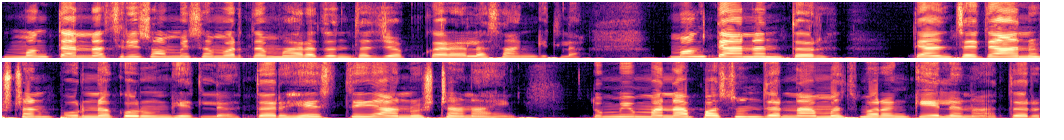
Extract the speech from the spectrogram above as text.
मग त्यांना श्री स्वामी समर्थ महाराजांचा जप करायला सांगितला. मग त्यानंतर त्यांचे ते अनुष्ठान पूर्ण करून घेतलं. तर हेच ते अनुष्ठान आहे. तुम्ही मनापासून जर नामस्मरण केलं ना तर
